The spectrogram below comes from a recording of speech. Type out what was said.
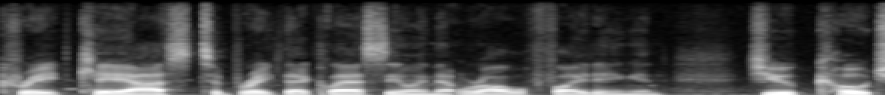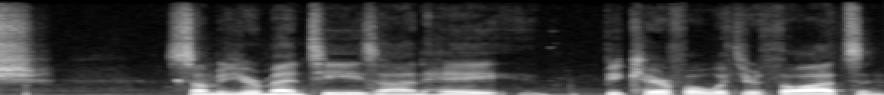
create chaos to break that glass ceiling that we're all fighting? And do you coach some of your mentees on hey be careful with your thoughts and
